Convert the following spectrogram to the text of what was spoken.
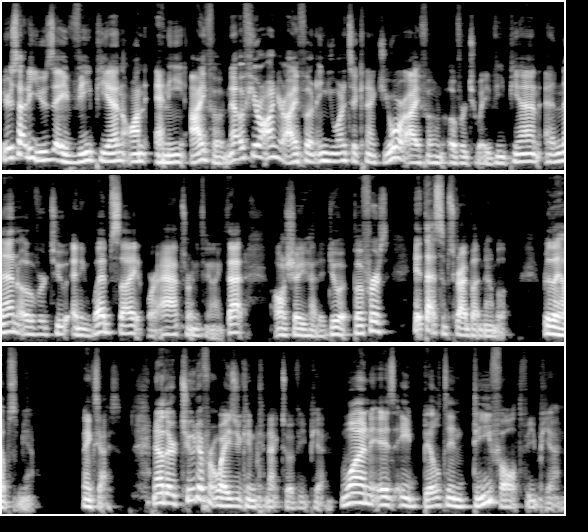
Here's how to use a VPN on any iPhone. Now, if you're on your iPhone and you wanted to connect your iPhone over to a VPN and then over to any website or apps or anything like that, I'll show you how to do it. But first, hit that subscribe button down below. Really helps me out. Thanks, guys. Now, there are two different ways you can connect to a VPN. One is a built-in default VPN.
